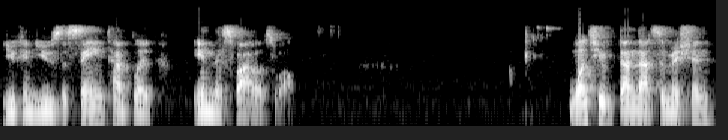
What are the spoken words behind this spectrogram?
you can use the same template in this file as well. Once you've done that submission,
